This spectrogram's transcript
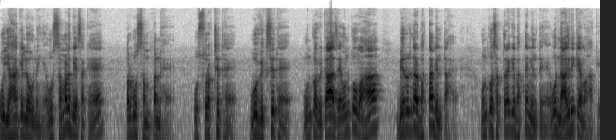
वो यहाँ के लोग नहीं हैं, वो समण बेशक हैं, पर वो संपन्न हैं, वो सुरक्षित हैं, वो विकसित हैं उनका विकास है, उनको वहाँ बेरोजगार भत्ता मिलता है, उनको सब तरह के भत्ते मिलते हैं, वो नागरिक हैं वहाँ के,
